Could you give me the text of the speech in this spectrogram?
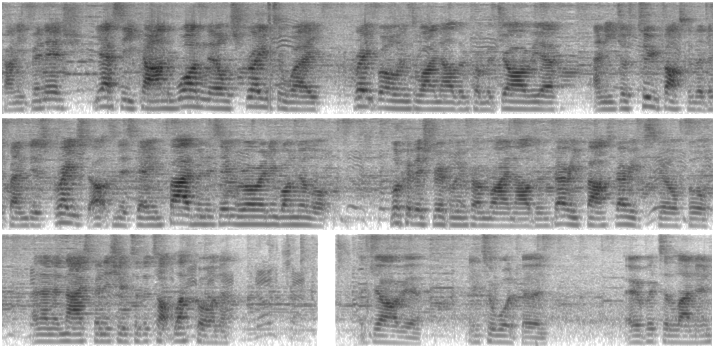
Can he finish? Yes, he can. 1-0 straight away. Great ball into Wijnaldum from Majaria. And he's just too fast for the defenders. Great start to this game. Five minutes in, we're already 1-0 up. Look at this dribbling from Wijnaldum. Very fast, very skillful. And then a nice finish into the top left corner. Ejaria into Woodburn. Over to Lennon.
